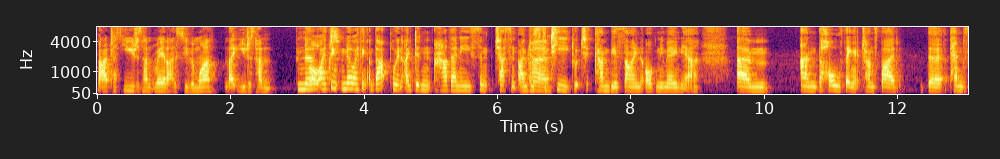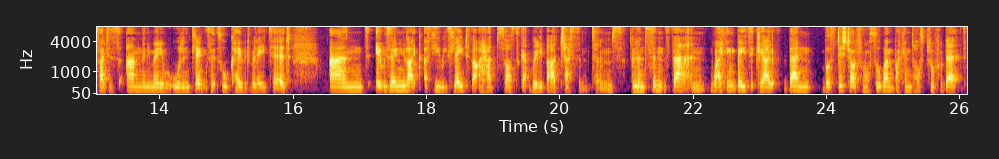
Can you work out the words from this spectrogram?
bad chest. You just hadn't realised you've been. Like you just hadn't. No, I think no. I think at that point I didn't have any chest. sym- I'm just Oh. fatigued, which can be a sign of pneumonia. Um, and the whole thing it transpired. The appendicitis and the pneumonia were all interlinked, so it's all COVID related. And it was only like a few weeks later that I had started to get really bad chest symptoms. And then since then, well, I think basically I then was discharged from hospital, went back into hospital for a bit,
